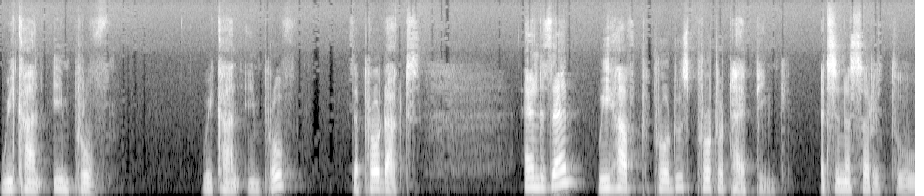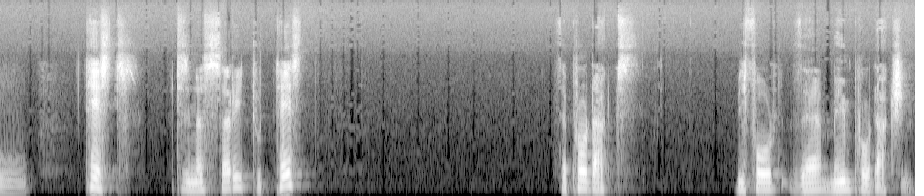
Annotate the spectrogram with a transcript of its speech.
we can improve. We can improve the products. And then we have to produce prototyping. It's necessary to test. It is necessary to test the products before the main production.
